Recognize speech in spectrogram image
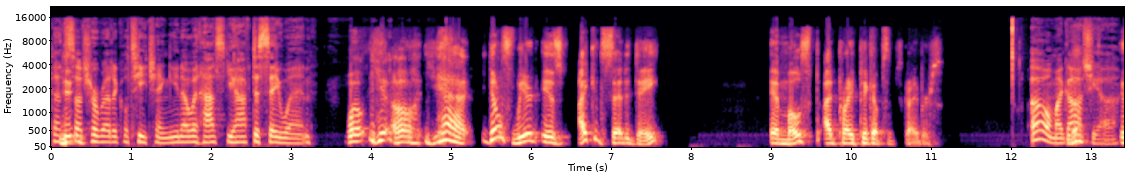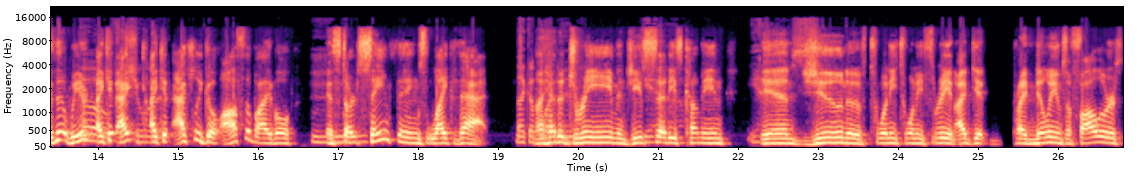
That's You- such heretical teaching. You know, it has you have to say when. Well, yeah, oh, yeah. You know what's weird is I could set a date and most I'd probably pick up subscribers. Oh my gosh, yeah. Isn't that weird? Oh, I could for I, I sure. could actually go off the Bible and start Mhm. saying things like that. like a I had a dream and Jesus said he's Yeah. coming in June of 2023 and I'd get probably millions of followers.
